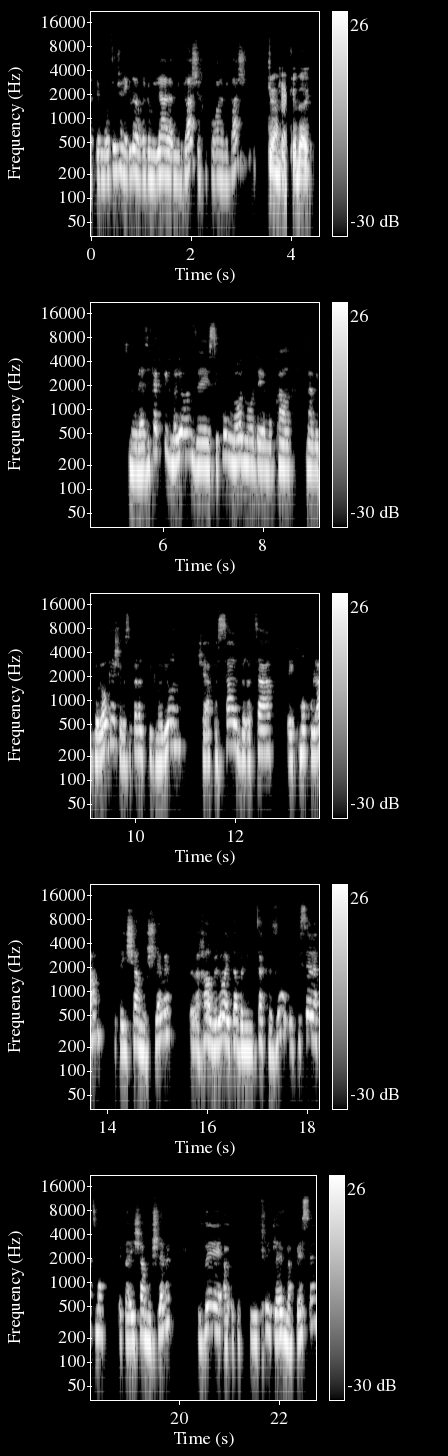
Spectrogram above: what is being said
אתם רוצים שאני אגיד עליו רגע מילה על המגרש, איך הוא קורא למגרש? כן, כן. כדאי. מעולה. אז אפקט פיגמליון זה סיפור מאוד מאוד אה, מוכר מהמיתולוגיה שמספר על פיגמליון שהיה פסל ורצה אה, כמו כולם את האישה המושלמת ומאחר ולא הייתה בנמצא כזו הוא פיסל לעצמו את האישה המושלמת והוא התחיל להתלהב מהפסל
